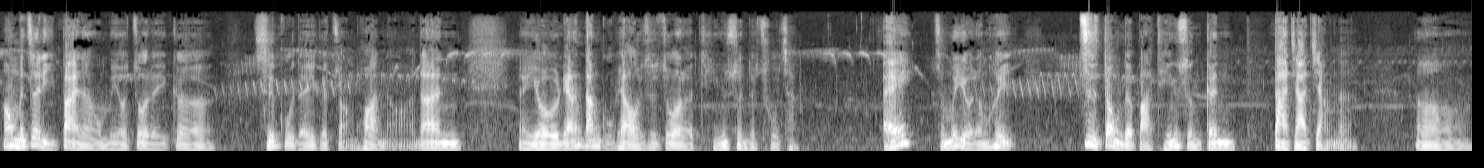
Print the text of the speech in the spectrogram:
那我们这礼拜呢，我们有做了一个持股的一个转换啊，但有两档股票我是做了停损的出场。哎，怎么有人会自动的把停损跟大家讲呢？嗯，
